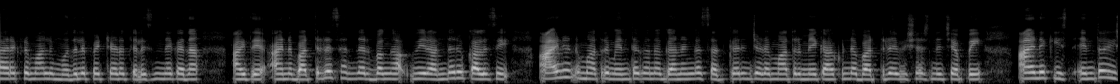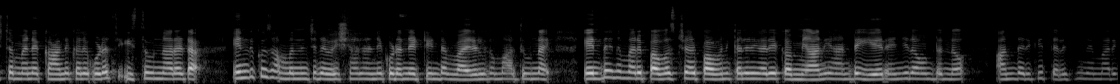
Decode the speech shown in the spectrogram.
కార్యక్రమాలు మొదలు పెట్టాడో తెలిసిందే కదా. అయితే ఆయన బర్త్డే సందర్భంగా వీరందరూ కలిసి ఆయనను మాత్రం ఎంతగానో ఘనంగా సత్కరించడం మాత్రమే కాకుండా బర్త్డే విషెస్ని చెప్పి ఆయనకి ఎంతో ఇష్టమైన కానుకలు కూడా ఇస్తూ ఉన్నారట ఎందుకు సంబంధించిన విషయాలన్నీ కూడా నెట్టింట వైరల్గా మారుతూ ఉన్నాయి. ఎంతైనా మరి పవర్ స్టార్ పవన్ కళ్యాణ్ గారి యొక్క మ్యాని అంటే ఏ రేంజ్లో ఉంటుందో అందరికీ తెలిసిందే మరి.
